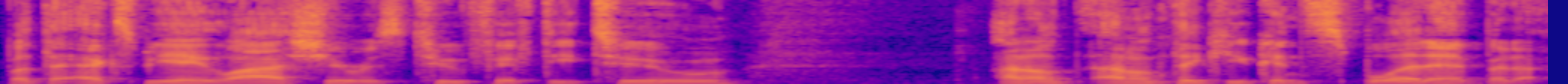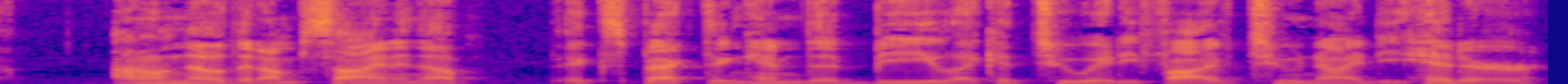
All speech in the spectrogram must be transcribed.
but the XBA last year was 252. I don't I don't think you can split it, but I don't know that I'm signing up expecting him to be like a 285 290 hitter.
